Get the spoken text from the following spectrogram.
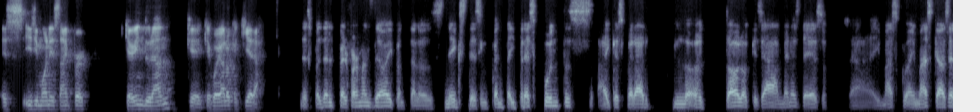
es Easy Money Sniper, Kevin Durant, que, que juega lo que quiera después del performance de hoy contra los Knicks de 53 puntos, hay que esperar todo lo que sea menos de eso. O sea, hay más, hay más que hacer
